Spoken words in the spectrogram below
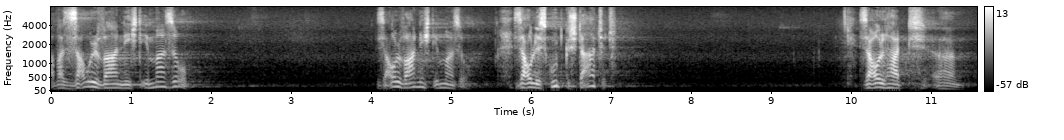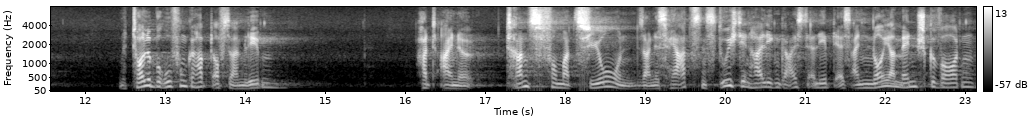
Aber Saul war nicht immer so. Saul war nicht immer so. Saul ist gut gestartet. Saul hat äh, eine tolle Berufung gehabt auf seinem Leben, hat eine Transformation seines Herzens durch den Heiligen Geist erlebt. Er ist ein neuer Mensch geworden.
